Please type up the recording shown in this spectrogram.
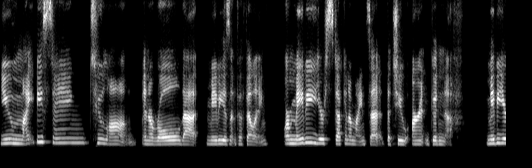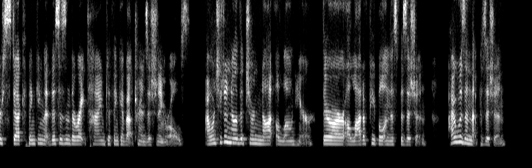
you might be staying too long in a role that maybe isn't fulfilling. Or maybe you're stuck in a mindset that you aren't good enough. Maybe you're stuck thinking that this isn't the right time to think about transitioning roles. I want you to know that you're not alone here. There are a lot of people in this position. I was in that position,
